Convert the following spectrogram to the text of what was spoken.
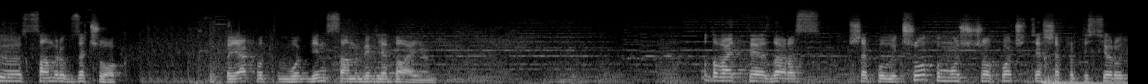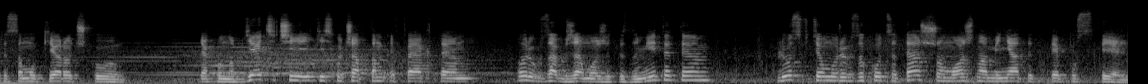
е, сам рюкзачок. Тобто як от він саме виглядає. Ну, давайте зараз ще полечу, тому що хочеться ще протестувати саму керочку. Як воно б'ється, чи є якісь хоча б там ефекти. Ну, рюкзак вже можете замітити. Плюс в цьому рюкзаку це те, що можна міняти типу стиль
